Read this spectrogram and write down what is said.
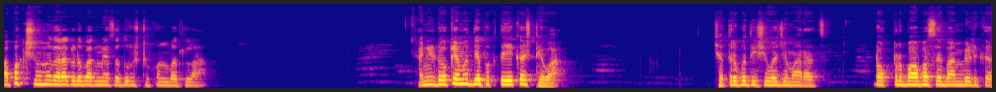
अपक्ष उमेदवाराकडे बघण्याचा दृष्टिकोन बदला. आणि डोक्यामध्ये फक्त एकच ठेवा. छत्रपती शिवाजी महाराज डॉक्टर बाबासाहेब आंबेडकर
